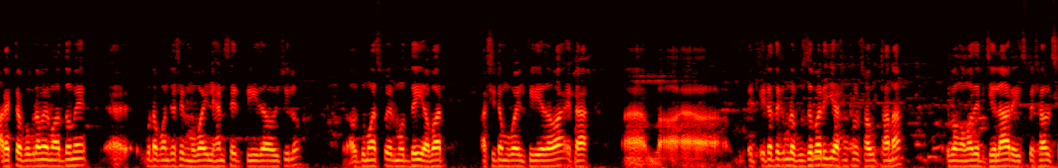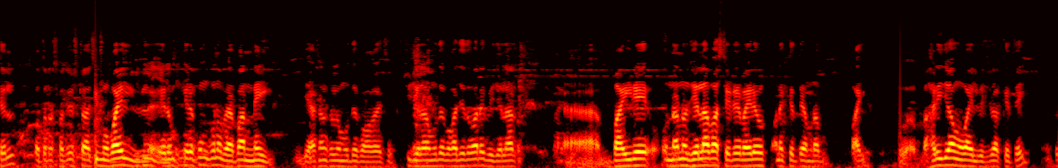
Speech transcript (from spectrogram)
আরেকটা প্রোগ্রামের মাধ্যমে গোটা পঞ্চাশের মোবাইল হ্যান্ডসেট ফিরিয়ে দেওয়া হয়েছিল। দু মাস পরের মধ্যেই আবার আশিটা মোবাইল ফিরিয়ে দেওয়া। এটা এটা থেকে আমরা বুঝতে পারি যে আসানসোল সাউথ থানা এবং আমাদের জেলার এই স্পেশাল সেল কতটা সচেষ্ট আছে। মোবাইল এরকম এরকম কোনো ব্যাপার নেই যে আসানসোলের মধ্যে পাওয়া গেছে। কিছু জেলার মধ্যে পাওয়া যেতে পারে জেলার বাইরে, অন্যান্য জেলা বা স্টেটের বাইরেও অনেক ক্ষেত্রে আমরা পাই। হারিয়ে যাওয়া মোবাইল বেশিরভাগ ক্ষেত্রেই। তো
